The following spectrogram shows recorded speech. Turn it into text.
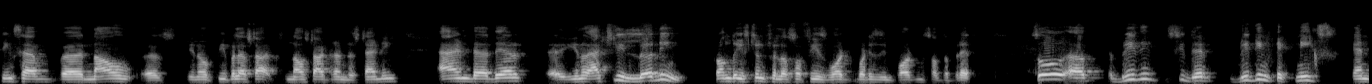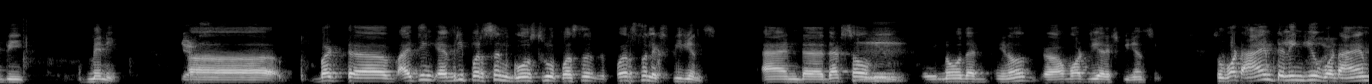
things have now you know people have start now started understanding and uh, they are uh, you know actually learning from the eastern philosophies what what is the importance of the breath. So uh, breathing see their breathing techniques can be many. Yes. uh, but uh, i think every person goes through a personal personal experience. And that's how we know that you know what we are experiencing. So what i am telling you what i am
